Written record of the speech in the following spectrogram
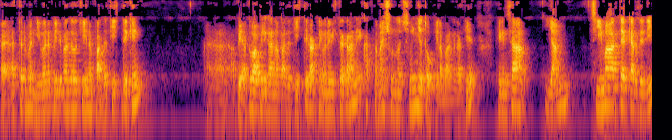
ඇත්තටම නිවන පිළිබඳව තියෙන පද 32කින් අපි අටුවා පිළිගන්න පද 32ක් නිවන විස්තර කරන්න එකක් තමයි ශුන්‍යතෝ කියලා බලන ගතිය. ඒක නිසා යම් සීමාර්ථයක් කරදෙදී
